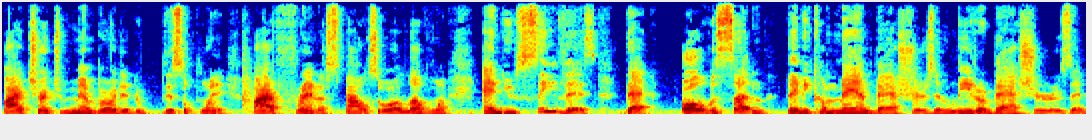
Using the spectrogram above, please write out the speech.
by a church member, or they're disappointed by a friend, a spouse, or a loved one. And you see this that all of a sudden they become man bashers and leader bashers and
